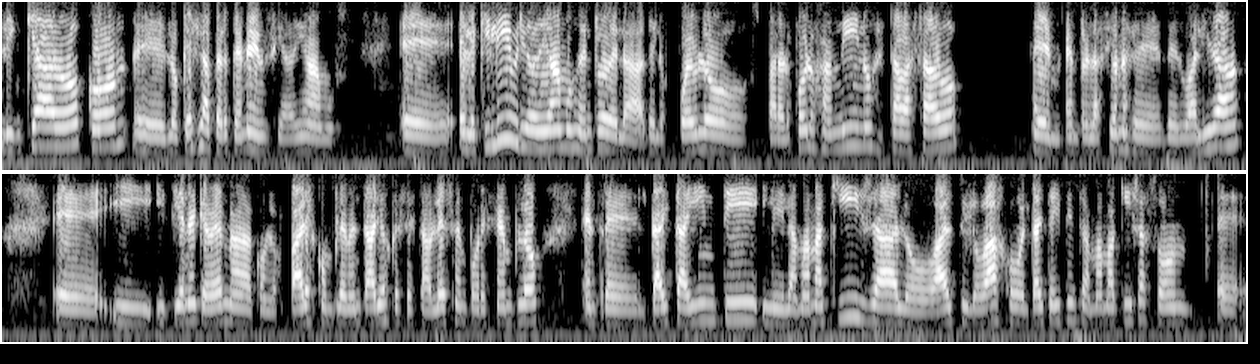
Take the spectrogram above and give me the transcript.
linkeado con eh, lo que es la pertenencia, digamos. el equilibrio, digamos, dentro de, la, de los pueblos, para los pueblos andinos está basado en, en relaciones de, de dualidad, eh, y, tiene que ver nada con los pares complementarios que se establecen, por ejemplo, entre el Taita Inti y la Mamaquilla, lo alto y lo bajo. El Taita Inti y la Mamaquilla son eh,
